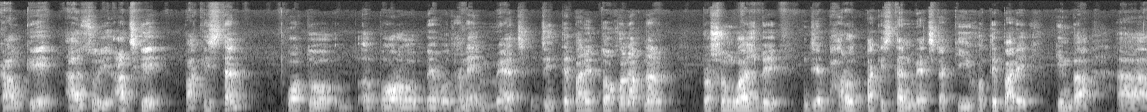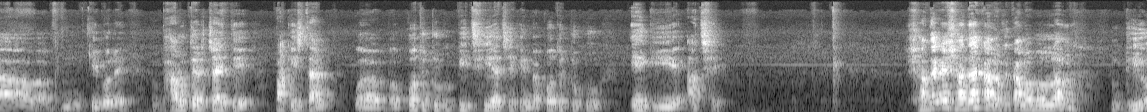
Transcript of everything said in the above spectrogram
কালকে সরি আজকে পাকিস্তান কত বড় ব্যবধানে ম্যাচ জিততে পারে তখন আপনার প্রসঙ্গ আসবে যে ভারত পাকিস্তান ম্যাচটা কি হতে পারে কিংবা কি বলে, ভারতের চাইতে পাকিস্তান কতটুকু পিছিয়ে আছে কিংবা কতটুকু এগিয়ে আছে? সাদাকে সাদা, কালোকে কালো বললাম। ভিউ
